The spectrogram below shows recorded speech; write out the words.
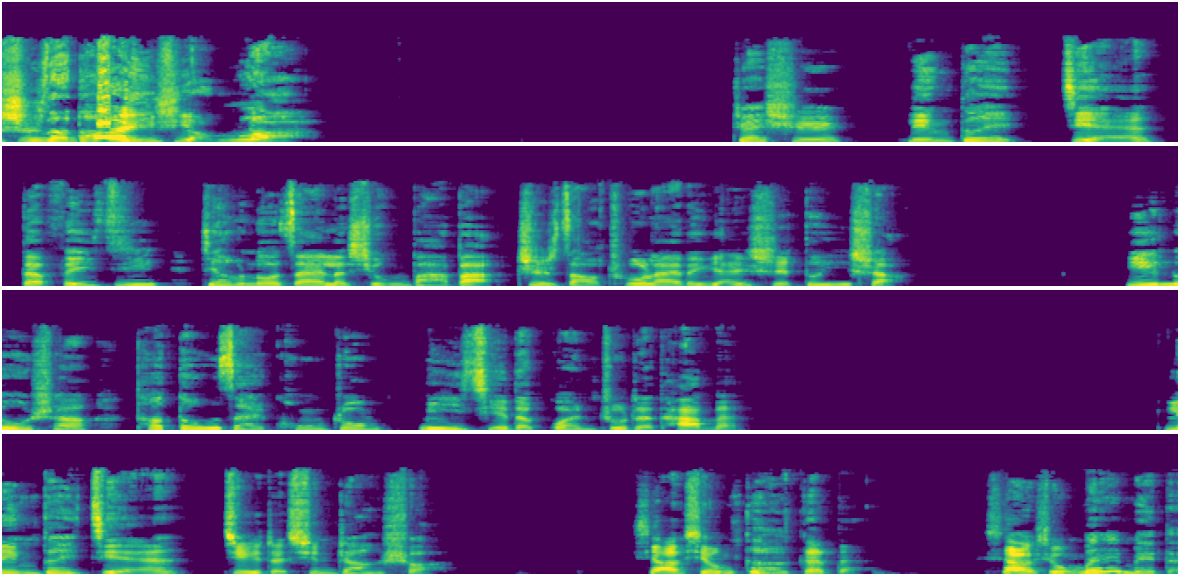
实在太响了。”这时，领队简的飞机降落在了熊爸爸制造出来的岩石堆上。一路上，他都在空中密切的关注着他们。领队简举着勋章说。小熊哥哥的，小熊妹妹的，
